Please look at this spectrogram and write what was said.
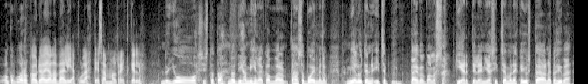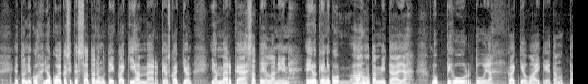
Onko vuorokauden ajalla väliä, kun lähtee sammalretkelle? No joo, siis tota, no ihan mihin aikaan tahansa voi mennä. Mieluiten itse päivänvalossa kiertelen ja sitten semmoinen ehkä just tämä on aika hyvä, että on niinku joku aika sitten satanut, mutta ei kaikki ihan märkä. Jos kaikki on ihan märkää sateella, niin ei oikein niinku hahmota mitään ja luppi huurtuu ja kaikki on vaikeaa, mutta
